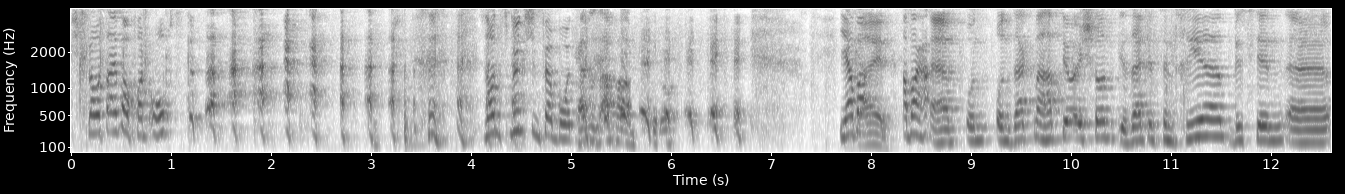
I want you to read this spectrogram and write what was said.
Ich klaus einfach von Obst. Sonst Münchenverbot. Kannst du es abhaben? Ja, aber, Geil. aber ähm, und, und sagt mal, habt ihr euch schon, ihr seid jetzt in Trier, bisschen, äh,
